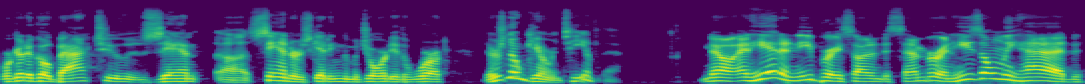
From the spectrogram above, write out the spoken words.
We're going to go back to Zan, uh, Sanders getting the majority of the work. There's no guarantee of that. No, and he had a knee brace on in December, and he's only had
